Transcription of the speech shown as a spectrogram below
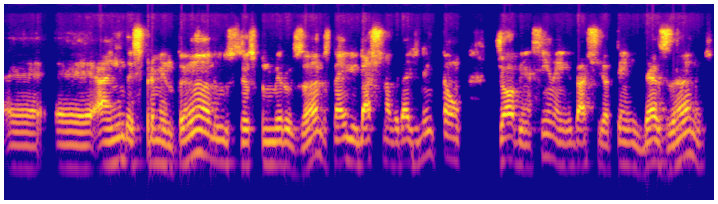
é, é, ainda experimentando os seus primeiros anos, né? E o Dash, na verdade, nem tão jovem assim, né? E o Dash já tem 10 anos,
